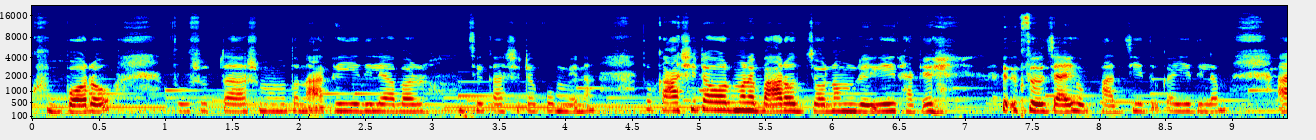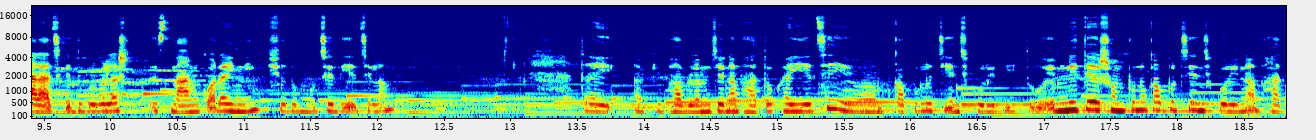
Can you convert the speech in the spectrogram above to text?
খুব বড়। তো ওষুধটা সময় মতো না খাইয়ে দিলে আবার হচ্ছে কাশিটা কমবে না। তো কাশিটা ওর মানে বারো জনম রেগেই থাকে। তো যাই হোক, ভাত যেহেতু খাইয়ে দিলাম। আর আজকে দুপুরবেলা স্নান করাইনি, শুধু মুছে দিয়েছিলাম। তাই আর কি ভাবলাম যে না, ভাতও খাইয়েছি কাপড়গুলো চেঞ্জ করে দিই। তো এমনিতে সম্পূর্ণ কাপড় চেঞ্জ করি না, ভাত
